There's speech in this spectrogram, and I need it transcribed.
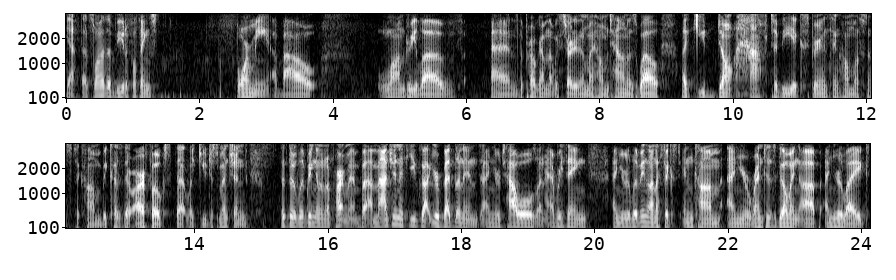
Yeah, that's one of the beautiful things for me about Laundry Love and the program that we started in my hometown as well. Like, you don't have to be experiencing homelessness to come because there are folks that, like you just mentioned, that they're living in an apartment. But imagine if you've got your bed linens and your towels and everything, and you're living on a fixed income and your rent is going up, and you're like,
